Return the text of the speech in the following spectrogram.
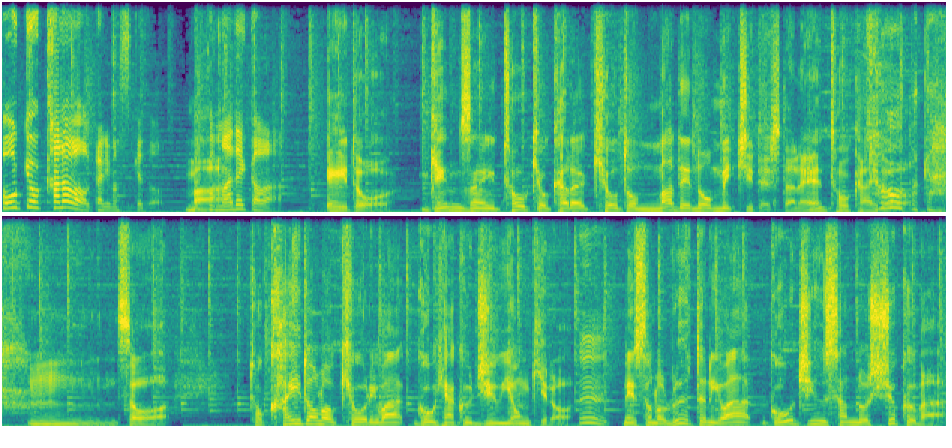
東京からはわかりますけど、まあどこまでかは。えーと現在東京から京都までの道でしたね東海道京都か。うんそう東海道の距離は514キロ、うん。ね、そのルートには53の宿場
